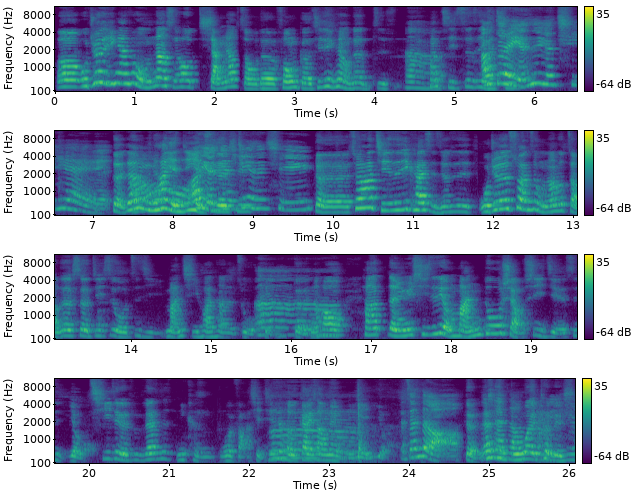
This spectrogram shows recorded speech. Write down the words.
呃，我觉得应该是我们那时候想要走的风格。其实你看我这个制服，它嗯，其实是一个哦，对，也是一个七耶。对但是你看它眼睛哦也是一个七眼睛也是七。对对对，所以它其实一开始就是，我觉得算是我们那时候找这个设计，是我自己蛮喜欢他的作品，啊对，然后它等于其实有蛮多小细节是有七这个数字，但是你可能不会发现，其实盒盖上面我们也有，啊真的哦。对，但是不会特别去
